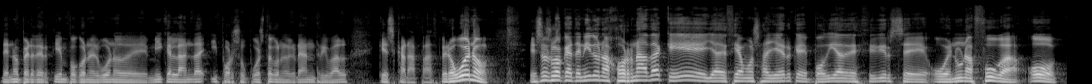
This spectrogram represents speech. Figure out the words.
de no perder tiempo con el bueno de Mikel Landa y por supuesto con el gran rival que es Carapaz. Pero bueno, eso es lo que ha tenido una jornada que ya decíamos ayer que podía decidirse o en una fuga o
